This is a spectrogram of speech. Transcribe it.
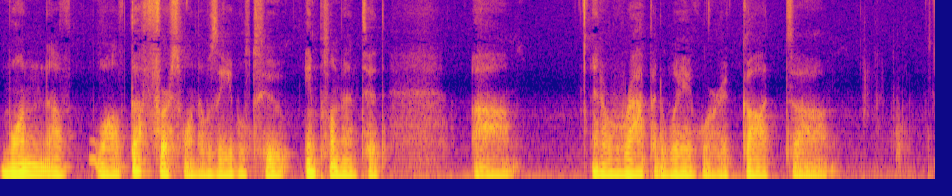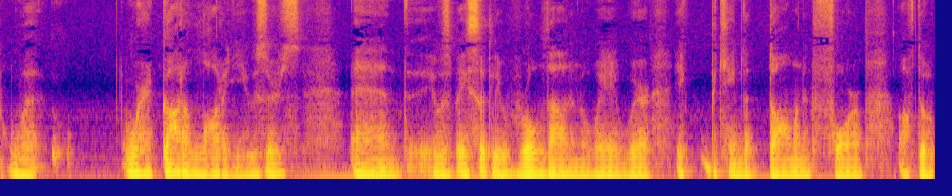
one of well, the first one that was able to implement it. Um, in a rapid way where it got uh, where, it got a lot of users and it was basically rolled out in a way where it became the dominant form of the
